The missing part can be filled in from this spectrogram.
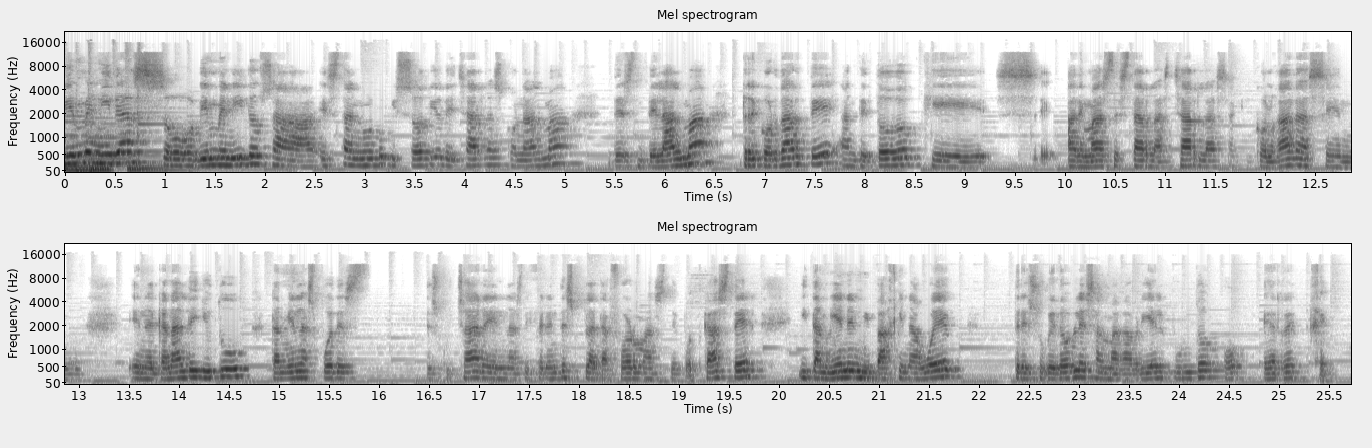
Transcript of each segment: Bienvenidas o bienvenidos a este nuevo episodio de Charlas con Alma desde el alma. Recordarte, ante todo, que además de estar las charlas aquí colgadas en, el canal de YouTube, también las puedes escuchar en las diferentes plataformas de podcaster y también en mi página web www.almagabriel.org.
